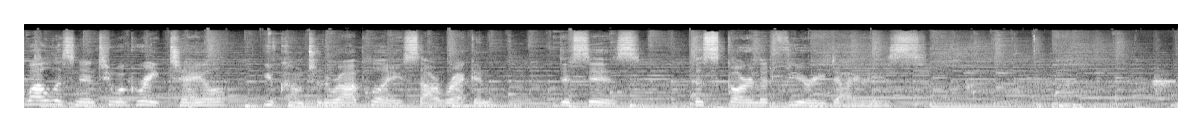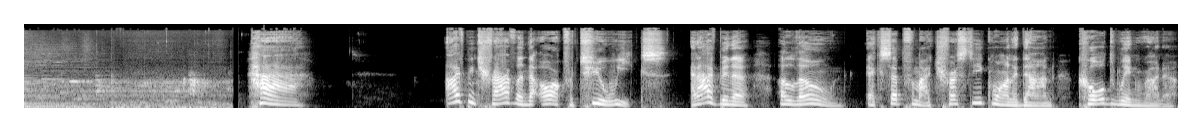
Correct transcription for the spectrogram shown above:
while listening to a great tale, you've come to the right place, I reckon. This is the Scarlet Fury Diaries. Hi. I've been traveling the Ark for two weeks, and I've been uh, alone except for my trusty iguanodon called Windrunner.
